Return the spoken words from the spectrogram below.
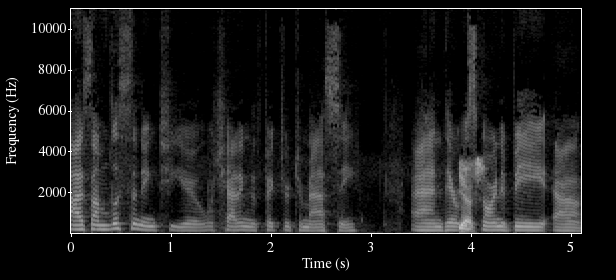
As I'm listening to you, we're chatting with Victor DeMasi, and there is Yes. going to be, uh,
